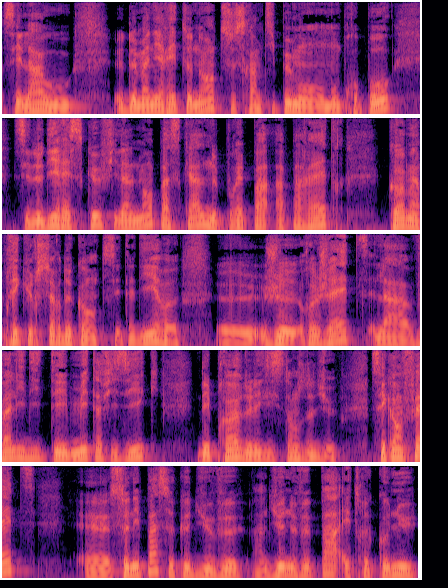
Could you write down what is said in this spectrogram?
C'est là où, euh, de manière étonnante, ce sera un petit peu mon, mon propos, c'est de dire est-ce que finalement Pascal ne pourrait pas apparaître comme un précurseur de Kant, c'est-à-dire euh, je rejette la validité métaphysique des preuves de l'existence de Dieu. C'est qu'en fait, euh, ce n'est pas ce que Dieu veut. Hein. Dieu ne veut pas être connu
